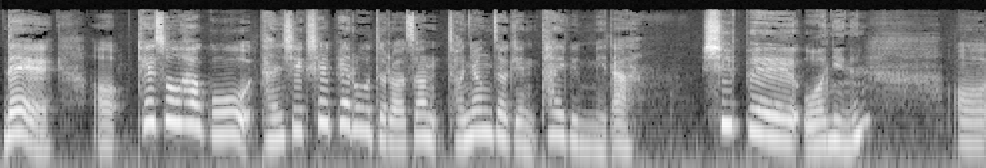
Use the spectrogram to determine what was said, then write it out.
네, 어, 퇴소하고 단식 실패로 들어선 전형적인 타입입니다. 실패 원인은? 어,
